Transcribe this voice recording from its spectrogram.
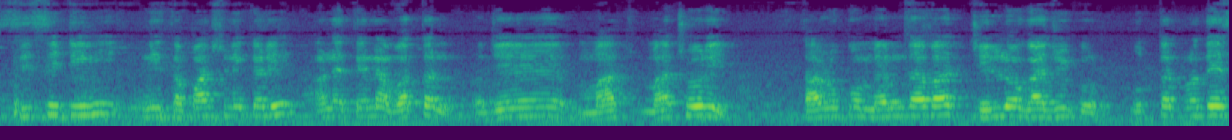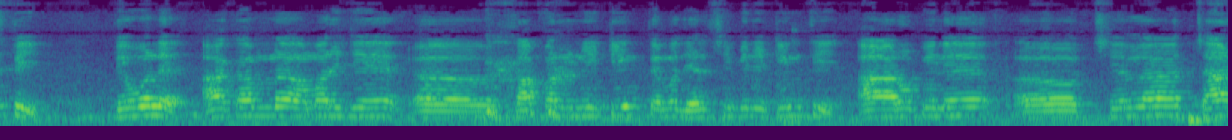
સીસીટીવીની તપાસણી કરી અને તેના વતન જે માછોરી તાલુકો મેમદાબાદ, જિલ્લો ગાજીપુર ઉત્તર પ્રદેશથી તેઓને આ કામના અમારી જે કાપડની ટીમ તેમજ એલસીબીની ટીમથી આ આરોપીને છેલ્લા ચાર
